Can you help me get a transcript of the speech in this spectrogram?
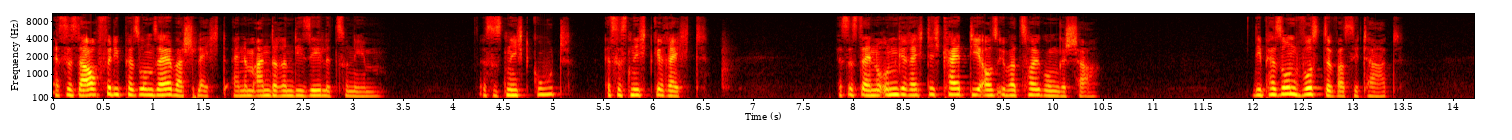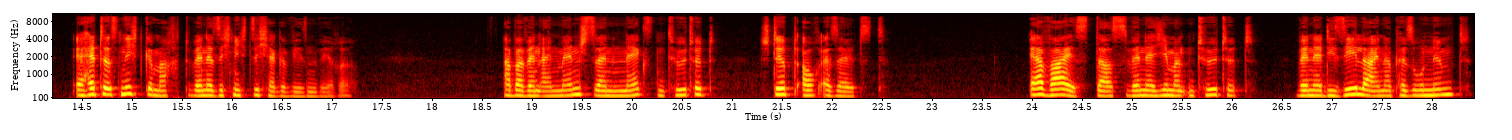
Es ist auch für die Person selber schlecht, einem anderen die Seele zu nehmen. Es ist nicht gut, es ist nicht gerecht. Es ist eine Ungerechtigkeit, die aus Überzeugung geschah. Die Person wusste, was sie tat. Er hätte es nicht gemacht, wenn er sich nicht sicher gewesen wäre. Aber wenn ein Mensch seinen Nächsten tötet, stirbt auch er selbst. Er weiß, dass, wenn er jemanden tötet, wenn er die Seele einer Person nimmt,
